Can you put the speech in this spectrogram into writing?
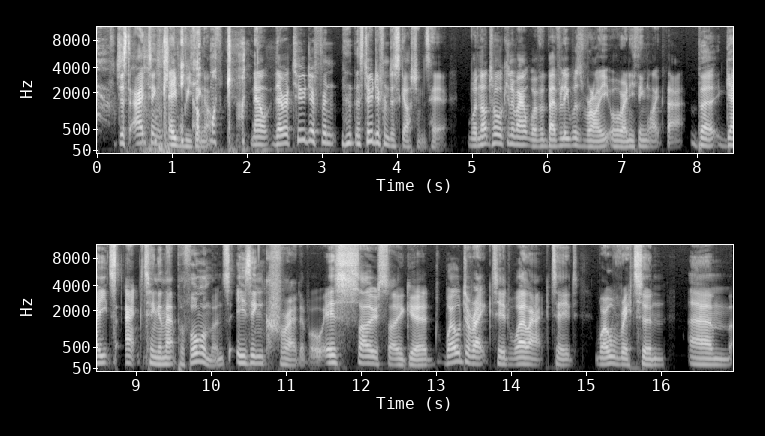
just acting everything oh off. Now there are two different. There's two different discussions here. We're not talking about whether Beverly was right or anything like that. But Gates' acting in that performance is incredible. Is so so good. Well directed, well acted, well written. Um,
